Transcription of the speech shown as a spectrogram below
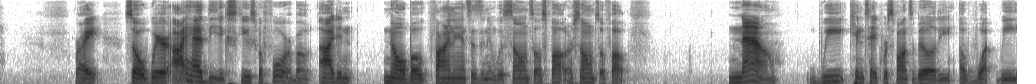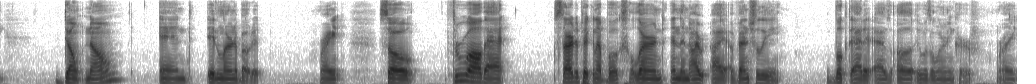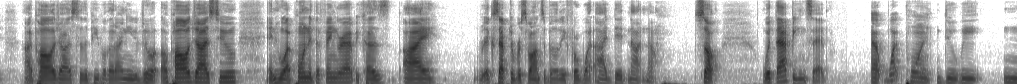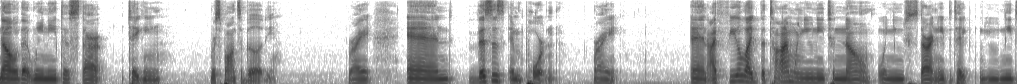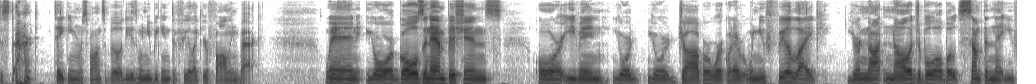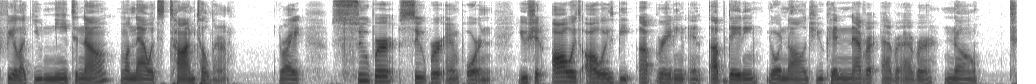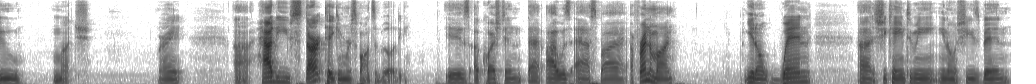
Right? So where I had the excuse before about I didn't know about finances and it was so and so's fault or so and so fault. Now we can take responsibility of what we don't know and and learn about it right so through all that started picking up books learned and then i i eventually looked at it as a, it was a learning curve right i apologize to the people that i needed to apologize to and who i pointed the finger at because i accepted responsibility for what i did not know so with that being said at what point do we know that we need to start taking responsibility, right? And this is important, right? And I feel like the time when you need to know, when you start need to take you need to start taking responsibility is when you begin to feel like you're falling back. When your goals and ambitions or even your your job or work whatever, when you feel like you're not knowledgeable about something that you feel like you need to know, well, now it's time to learn, right? Super, super important. You should always, always be upgrading and updating your knowledge. You can never, ever, ever know too much, right? Uh, how do you start taking responsibility? Is a question that I was asked by a friend of mine you know, when uh, she came to me, you know, she's been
